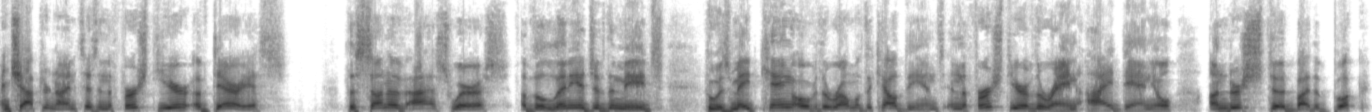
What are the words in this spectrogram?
in chapter 9, it says, In the first year of Darius, the son of Ahasuerus of the lineage of the Medes, who was made king over the realm of the Chaldeans, in the first year of the reign, I, Daniel, understood by the book,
